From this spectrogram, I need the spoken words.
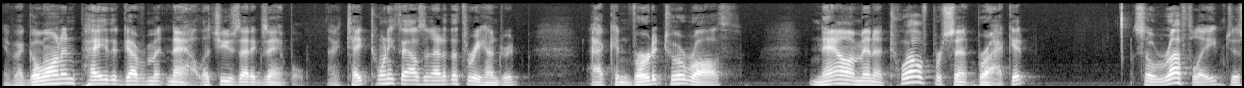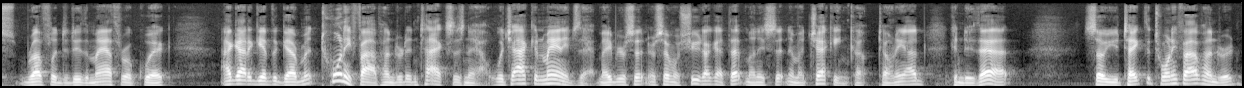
if I go on and pay the government now, let's use that example. I take 20,000 out of the 300, I convert it to a Roth. Now I'm in a 12% bracket so roughly, just roughly to do the math real quick, I got to give the government twenty five hundred in taxes now, which I can manage that. Maybe you're sitting there saying, "Well, shoot, I got that money sitting in my checking, Tony. I can do that." So you take the twenty five hundred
